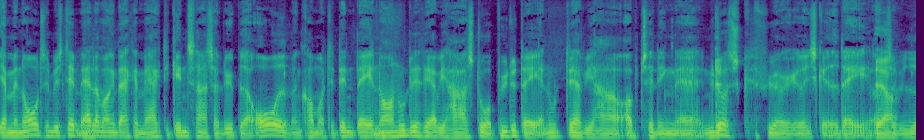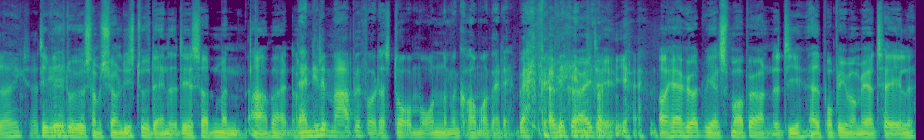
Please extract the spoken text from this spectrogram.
Ja, man når til en bestemt alder, mange der kan mærke, at de gentager sig i løbet af året. Man kommer til den dag, når nu er det der, vi har stor byttedag, og nu er det der, vi har optællingen af nytårsfyrkeriskadedag og Ja. så videre. Ikke? Så Det ved du jo som journalistuddannet, det er sådan, man arbejder. Der er en lille mappe, hvor der står om morgenen, når man kommer, hvad det, hvad, hvad vi gør i dag. Ja. Og her hørte vi, at småbørnene de havde problemer med at tale.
